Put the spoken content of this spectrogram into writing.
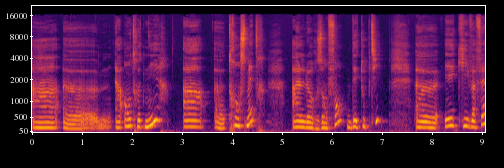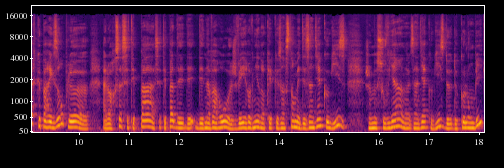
à, euh, entretenir, à euh, transmettre à leurs enfants des tout petits. Et qui va faire que par exemple, alors ça c'était pas c'était pas des, Navarros, je vais y revenir dans quelques instants, mais des Indiens Kogis. Je me souviens des Indiens Kogis de, Colombie.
